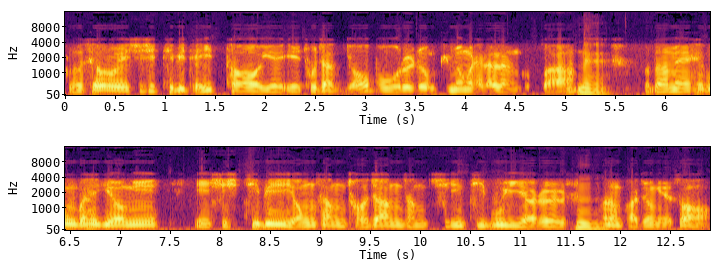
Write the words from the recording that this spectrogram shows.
그 세월호의 CCTV 데이터의 조작 여부를 좀 규명을 해달라는 것과 네. 그다음에 해군과 해경이 이 CCTV 영상 저장 장치인 DVR을 음. 하는 과정에서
